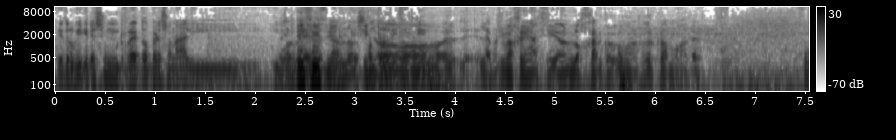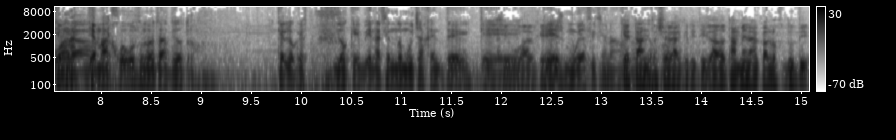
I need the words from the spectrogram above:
Que tú lo que quieres es un reto personal y, y volver difícil, a que si ponte lo difícil. la próxima generación, los hardcore como nosotros, ¿qué vamos a hacer? Quemar, a- quemar juegos uno detrás de otro. Que es lo que, lo que viene haciendo mucha gente que, Es igual que, que es muy aficionada. Que tanto se le ha criticado también a Call of Duty.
